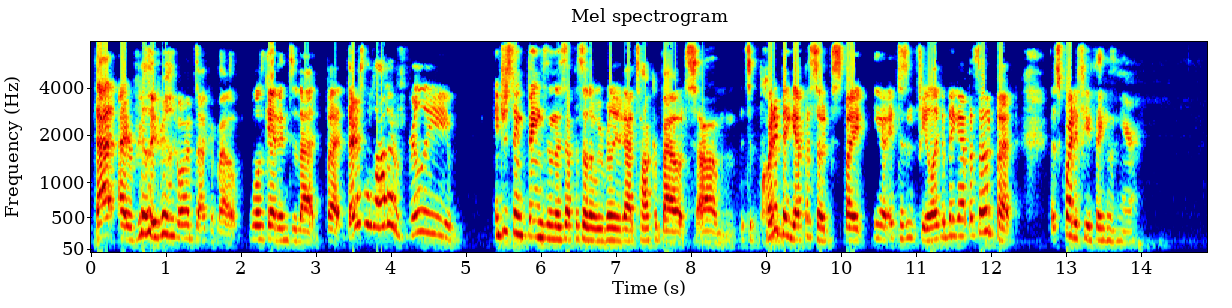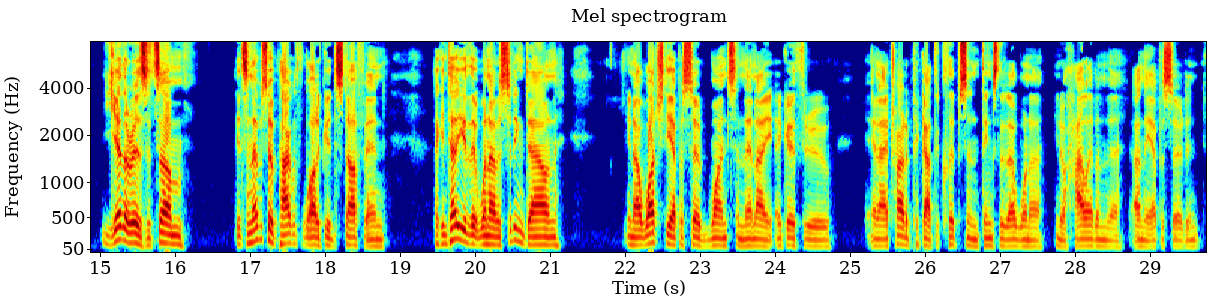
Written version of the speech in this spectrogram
That I really, really want to talk about. We'll get into that. But there's a lot of really interesting things in this episode that we really got to talk about. Um, it's a, quite a big episode, despite, you know, it doesn't feel like a big episode, but there's quite a few things in here. Yeah, there is. It's, um, it's an episode packed with a lot of good stuff. And I can tell you that when I was sitting down, you know, I watched the episode once and then I, I go through and I try to pick out the clips and things that I want to, you know, highlight on the, on the episode. And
